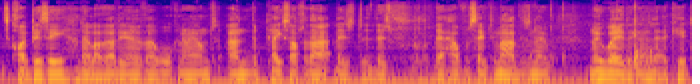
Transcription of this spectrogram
It's quite busy. I don't like the idea of uh, walking around. And the place after that, there's there's they're health and safety mad. There's no no way they're going to let a kid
